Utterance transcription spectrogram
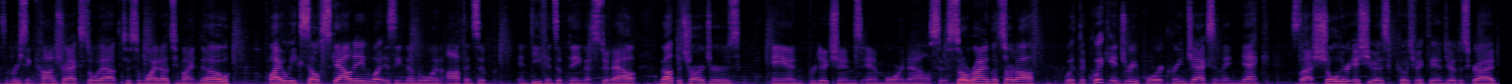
some recent contracts sold out to some wideouts you might know. By week self scouting, what is the number one offensive and defensive thing that stood out about the Chargers and predictions and more analysis. So, Ryan, let's start off with the quick injury report. Kareem Jackson, the neck slash shoulder issue, as Coach Vic Fangio described.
